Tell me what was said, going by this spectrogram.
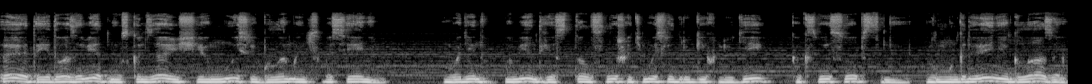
эта едва заметная ускользающая мысль была моим спасением. В один момент я стал слышать мысли других людей, как свои собственные. В мгновение глаза,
